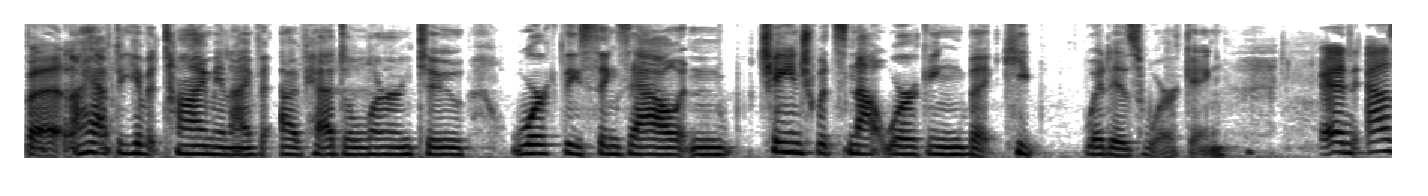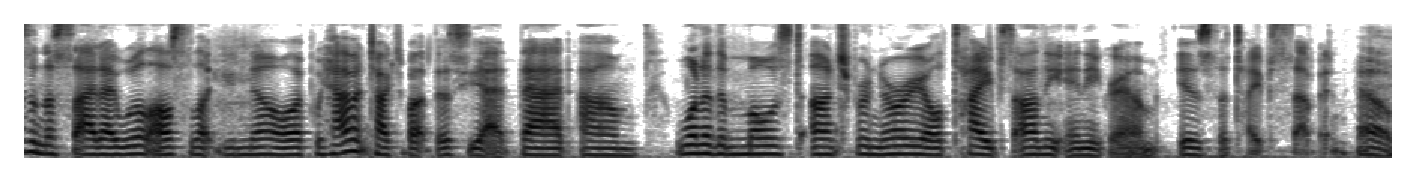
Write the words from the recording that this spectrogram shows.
But I have to give it time, and I've I've had to learn to work these things out and change what's not working, but keep what is working. And as an aside, I will also let you know, if we haven't talked about this yet, that um, one of the most entrepreneurial types on the Enneagram is the Type 7. Oh,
